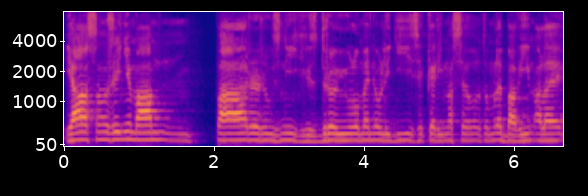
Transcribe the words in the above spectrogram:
Já samozřejmě mám pár různých zdrojů, lomeno lidí, se kterými se o tomhle bavím, ale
